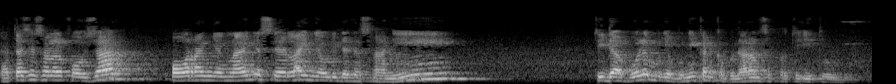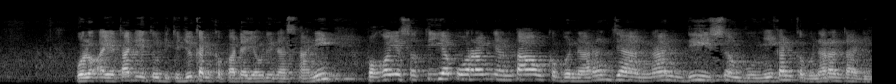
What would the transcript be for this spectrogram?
Kata Syekh Shalal Fauzan, orang yang lainnya selain Yahudi dan Nasrani tidak boleh menyembunyikan kebenaran seperti itu. Walau ayat tadi itu ditujukan kepada Yahudi Nasrani, pokoknya setiap orang yang tahu kebenaran jangan disembunyikan kebenaran tadi.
